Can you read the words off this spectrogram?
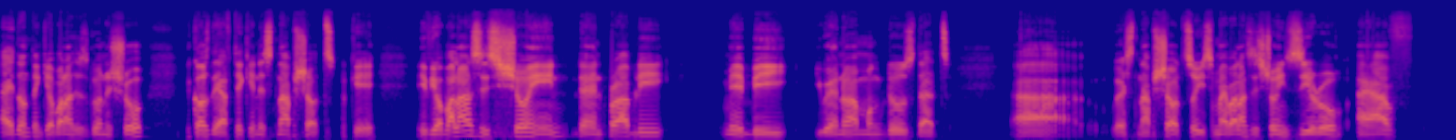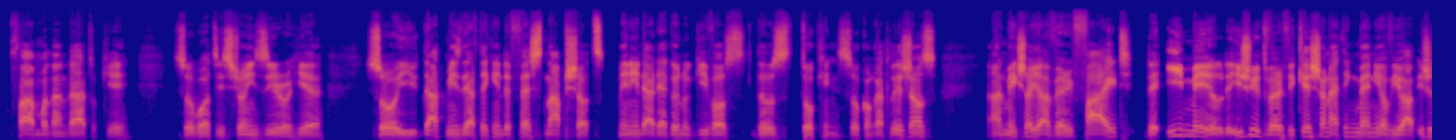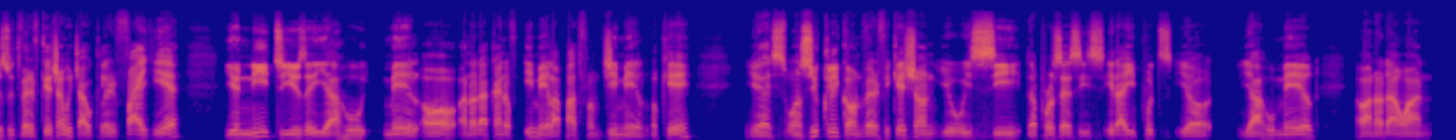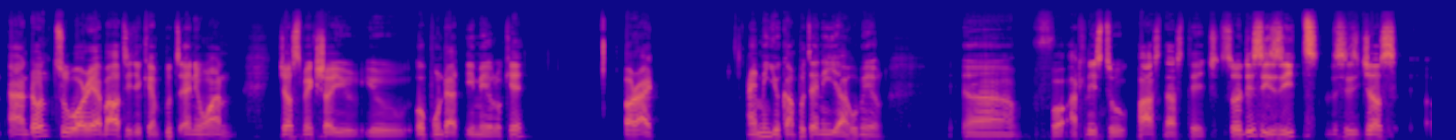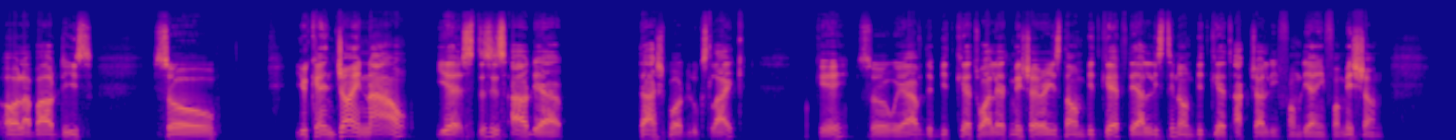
I don't think your balance is going to show because they have taken a snapshot, okay? If your balance is showing, then probably maybe you were not among those that uh, were snapshot. So you see my balance is showing zero. I have far more than that, okay? So, but it's showing zero here. So you, that means they are taking the first snapshot, meaning that they're going to give us those tokens. So congratulations and make sure you are verified. The email, the issue with verification, I think many of you have issues with verification, which I will clarify here. You need to use a Yahoo mail or another kind of email apart from Gmail, okay? Yes, once you click on verification, you will see the processes. Either you put your Yahoo Mail or another one. And don't too worry about it. You can put anyone. Just make sure you, you open that email, okay? All right. I mean, you can put any Yahoo Mail uh, for at least to pass that stage. So this is it. This is just all about this. So you can join now. Yes, this is how their dashboard looks like. Okay, so we have the BitGet wallet. Make sure you register on BitGet. They are listing on BitGet actually from their information,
